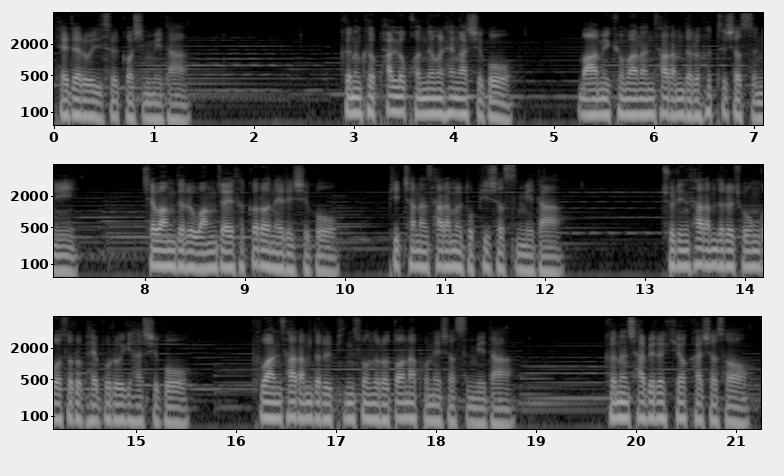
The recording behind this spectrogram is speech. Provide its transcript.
대대로 있을 것입니다. 그는 그 팔로 권능을 행하시고 마음이 교만한 사람들을 흩으셨으니 제왕들을 왕좌에서 끌어내리시고 비천한 사람을 높이셨습니다. 줄인 사람들을 좋은 것으로 배부르게 하시고 부한 사람들을 빈손으로 떠나 보내셨습니다. 그는 자비를 기억하셔서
